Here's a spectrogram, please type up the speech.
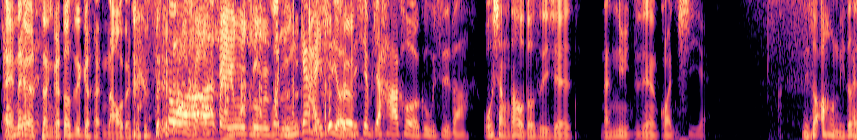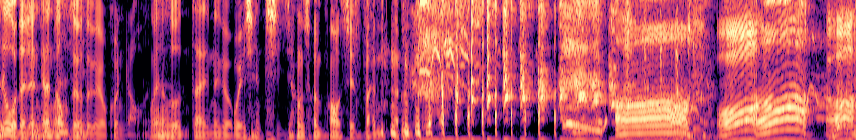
哎，那个整个都是一个很孬的故事，超废物故事。你应该还是有这些比较哈扣的故事吧？我想到的都是一些男女之间的关系。哎，你说哦，你都是我的人生中只有这个有困扰。我想说，在那个危险期，这样算冒险犯难？哦哦哦哦！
